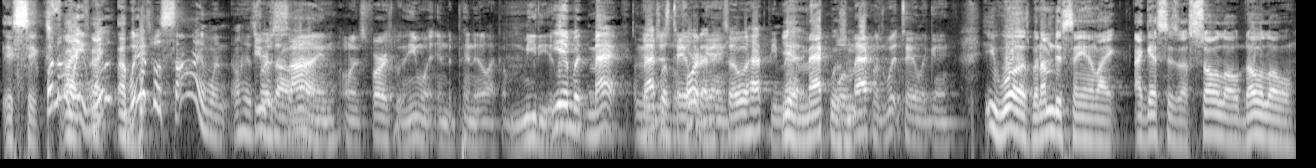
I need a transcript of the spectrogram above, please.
it's six. But no, like- wait, like Wiz, a Wiz was signed when on his He first was album. signed on his first, but he went independent like immediately. Yeah, but Mac Mac was just before Taylor that, Gang. so it would have to be Mac. yeah, Mac was well, Mac was with Taylor Gang. he was, but I'm just saying, like I guess as a solo dolo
